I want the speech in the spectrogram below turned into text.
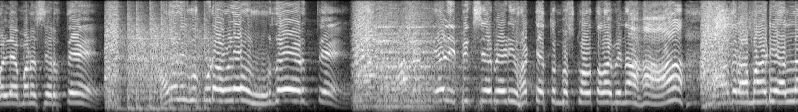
ಒಳ್ಳೆ ಮನಸ್ಸಿರುತ್ತೆ ಅವಳಿಗೂ ಕೂಡ ಒಳ್ಳೆ ಹೃದಯ ಇರುತ್ತೆ. ಹೇಳಿ ಭಿಕ್ಷೆ ಬೇಡಿ, ಹೊಟ್ಟೆ ತುಂಬಿಸ್ಕೊಳ್ತಾಳ ವಿನಃ ಆದ್ರ ಮಾಡಿ ಅಲ್ಲ.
